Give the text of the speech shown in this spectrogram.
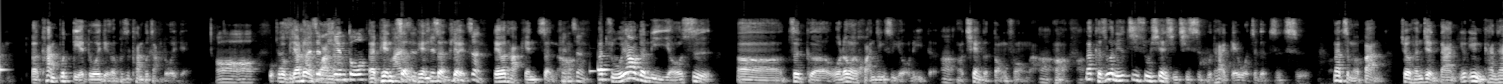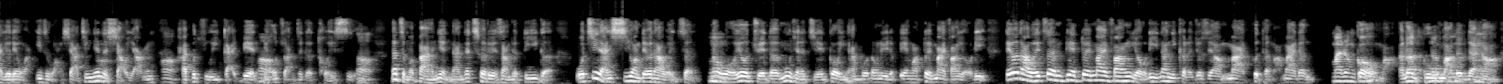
呃，看不跌多一点，而不是看不涨多一点。哦哦，我比较乐观，偏多，哎，偏正，偏正，对，正，Delta 偏正啊。偏正。那主要的理由是，呃，这个我认为环境是有利的啊，欠个东风了啊。那可是问题是技术线型其实不太给我这个支持，那怎么办？就很简单，因为因为你看它有点往一直往下，今天的小阳还不足以改变扭转这个颓势啊。那怎么办？很简单，在策略上就第一个，我既然希望 delta 为正，那我又觉得目前的结构隐含波动率的变化对卖方有利，delta 为正变对卖方有利，那你可能就是要卖 put 嘛，卖认卖认购嘛，啊认沽嘛，对不对啊？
